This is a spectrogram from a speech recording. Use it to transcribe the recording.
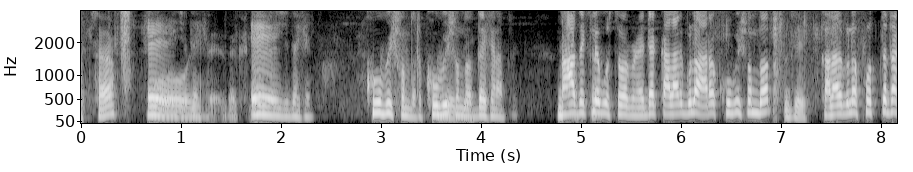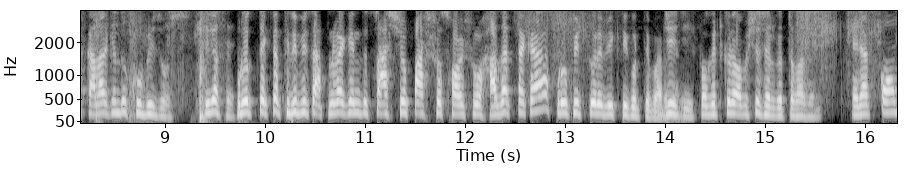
আচ্ছা। এই যে দেখেন। এই যে দেখেন। খুবই সুন্দর খুবই সুন্দর। দেখেন আপনি। না দেখলে বুঝতে পারবেন এটা কালারগুলো আরও খুবই সুন্দর। কালারগুলো প্রত্যেকটা কালার কিন্তু খুবই জোস। ঠিক আছে? প্রত্যেকটা থ্রি পিস আপনারা কিন্তু চারশো পাঁচশো ছয়শো হাজার টাকা প্রফিট করে বিক্রি করতে পারবেন। জি জি। পকেট করে অবশ্যই সেল করতে পারবেন। এটা কম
